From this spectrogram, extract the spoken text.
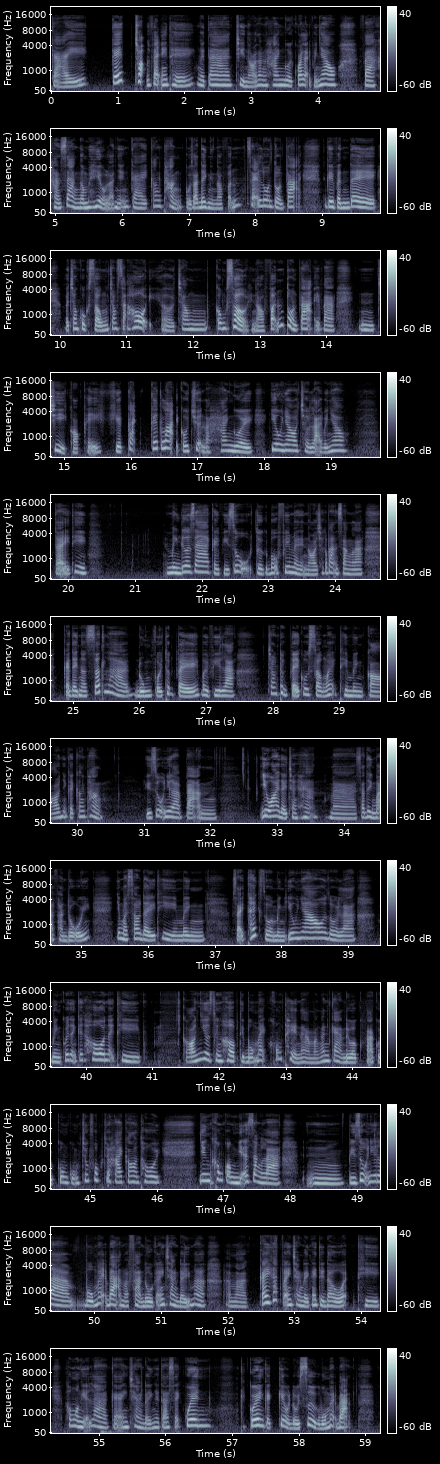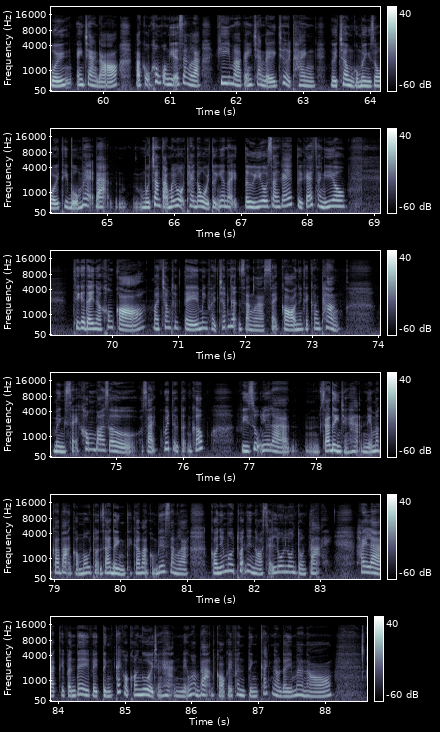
cái kết trọn vẹn như thế. Người ta chỉ nói rằng hai người quay lại với nhau và khán giả ngầm hiểu là những cái căng thẳng của gia đình nó vẫn sẽ luôn tồn tại. Cái vấn đề ở trong cuộc sống, trong xã hội, ở trong công sở thì nó vẫn tồn tại và ừ, chỉ có cái khía cạnh kết lại câu chuyện là hai người yêu nhau, trở lại với nhau. Đấy, thì mình đưa ra cái ví dụ từ cái bộ phim này để nói cho các bạn rằng là cái đấy nó rất là đúng với thực tế. Bởi vì là trong thực tế cuộc sống ấy thì mình có những cái căng thẳng. Ví dụ như là bạn yêu ai đấy chẳng hạn mà gia đình bạn phản đối nhưng mà sau đấy thì mình giải thích rồi mình yêu nhau rồi là mình quyết định kết hôn ấy thì có nhiều trường hợp thì bố mẹ không thể nào mà ngăn cản được và cuối cùng cũng chúc phúc cho hai con thôi. Nhưng không có nghĩa rằng là um, ví dụ như là bố mẹ bạn mà phản đối cái anh chàng đấy mà mà cay gắt với anh chàng đấy ngay từ đầu ấy thì không có nghĩa là cái anh chàng đấy người ta sẽ quên quên cái kiểu đối xử của bố mẹ bạn với anh chàng đó. Và cũng không có nghĩa rằng là khi mà cái anh chàng đấy trở thành người chồng của mình rồi thì bố mẹ bạn 180 độ thay đổi, tự nhiên lại từ yêu sang ghét, từ ghét sang yêu. Thì cái đấy nó không có, mà trong thực tế mình phải chấp nhận rằng là sẽ có những cái căng thẳng. Mình sẽ không bao giờ giải quyết được tận gốc ví dụ như là gia đình chẳng hạn nếu mà các bạn có mâu thuẫn gia đình thì các bạn cũng biết rằng là có những mâu thuẫn thì nó sẽ luôn luôn tồn tại. Hay là cái vấn đề về tính cách của con người chẳng hạn nếu mà bạn có cái phần tính cách nào đấy mà nó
